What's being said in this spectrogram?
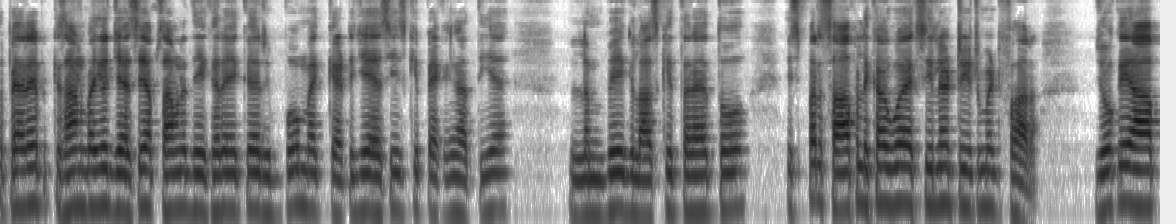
तो प्यारे किसान भाइयों, जैसे आप सामने देख रहे हैं कि रिबो मैक जो ऐसी इसकी पैकिंग आती है, लंबे गिलास की तरह। तो इस पर साफ़ लिखा हुआ है, एक्सीलेंट ट्रीटमेंट फार, जो कि आप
